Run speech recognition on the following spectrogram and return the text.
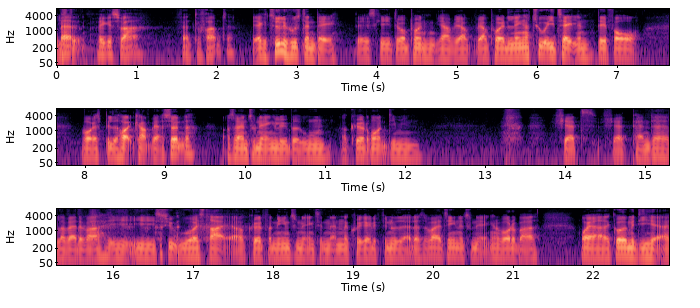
Hvad, hvilke svar fandt du frem til? jeg kan tydeligt huske den dag, det skete. Det var på en, jeg, jeg, jeg var på en længere tur i Italien det forår, hvor jeg spillede holdkamp hver søndag, og så en turnering i løbet af ugen, og kørte rundt i min Fiat, Fiat Panda, eller hvad det var, i, i syv uger i streg, og kørte fra den ene turnering til den anden, og kunne ikke rigtig finde ud af det. Og så var jeg til en af turneringerne, hvor det bare, hvor jeg havde gået med de her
